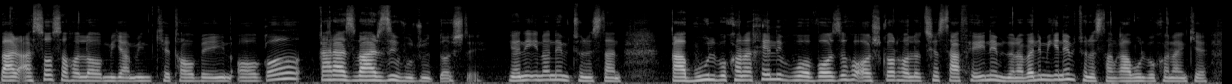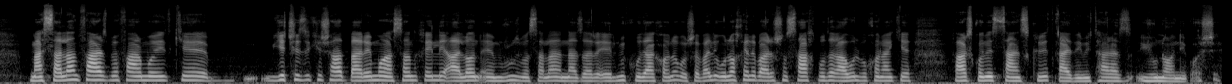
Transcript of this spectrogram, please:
بر اساس حالا میگم این کتاب این آقا قرض ورزی وجود داشته. یعنی اینا نمی‌تونستن قبول بکنن. خیلی واضح و آشکار حالا چه صفحه ای نمی‌دونم ولی میگه نمی‌تونستن قبول بکنن که مثلا فرض بفرمایید که یه چیزی که شاید برای ما اصلا خیلی الان امروز مثلا نظر علمی کودکانه باشه ولی اونا خیلی براشون سخت بوده قبول بکنن که فرض کنید سانسکریت قدیمی تر از یونانی باشه.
